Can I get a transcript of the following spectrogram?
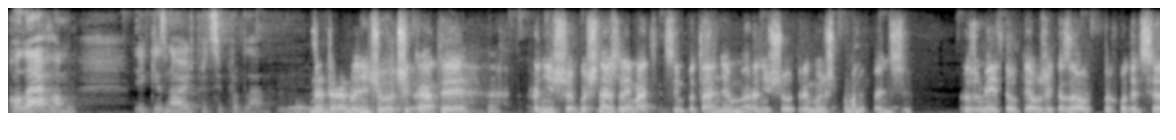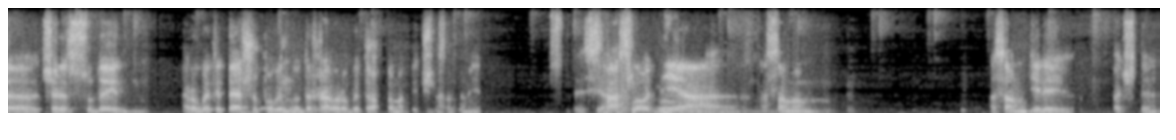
колегам, які знають про ці проблеми? Не треба нічого чекати. Раніше почнеш займатися цим питанням, раніше отримуєш нормальну пенсію. Розумієте, от я вже казав, приходиться через суди робити те, що повинна держава робити автоматично. Розумієте? Гасла одні, а на самом, на самом ділі, бачите,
